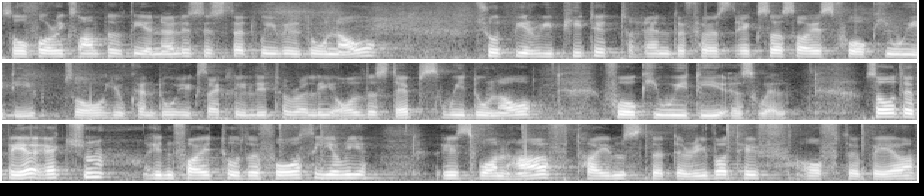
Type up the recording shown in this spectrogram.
So for example, the analysis that we will do now should be repeated and the first exercise for QED. So you can do exactly literally all the steps we do now for QED as well. So the bare action in phi to the 4 theory is 1 half times the derivative of the bare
